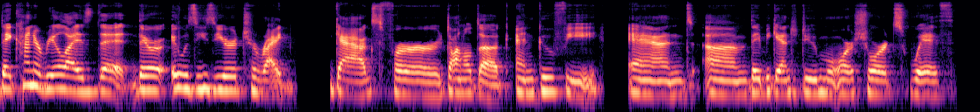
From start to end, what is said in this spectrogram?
they kind of realized that there it was easier to write gags for Donald Duck and Goofy, and um, they began to do more shorts with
